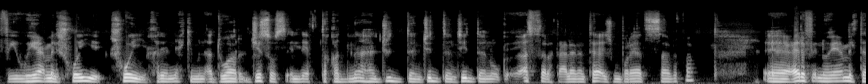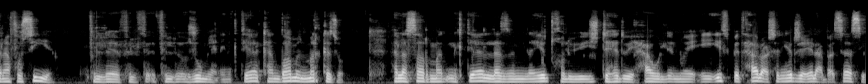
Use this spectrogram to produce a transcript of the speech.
في ويعمل شوي شوي خلينا نحكي من أدوار جيسوس اللي افتقدناها جدا جدا جدا وأثرت على نتائج المباريات السابقة. عرف إنه يعمل تنافسية في في, في الهجوم يعني. نكتيا كان ضامن مركزه. هلا صار نكتيا لازم يدخل ويجتهد ويحاول إنه يثبت حاله عشان يرجع يلعب أساسي.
